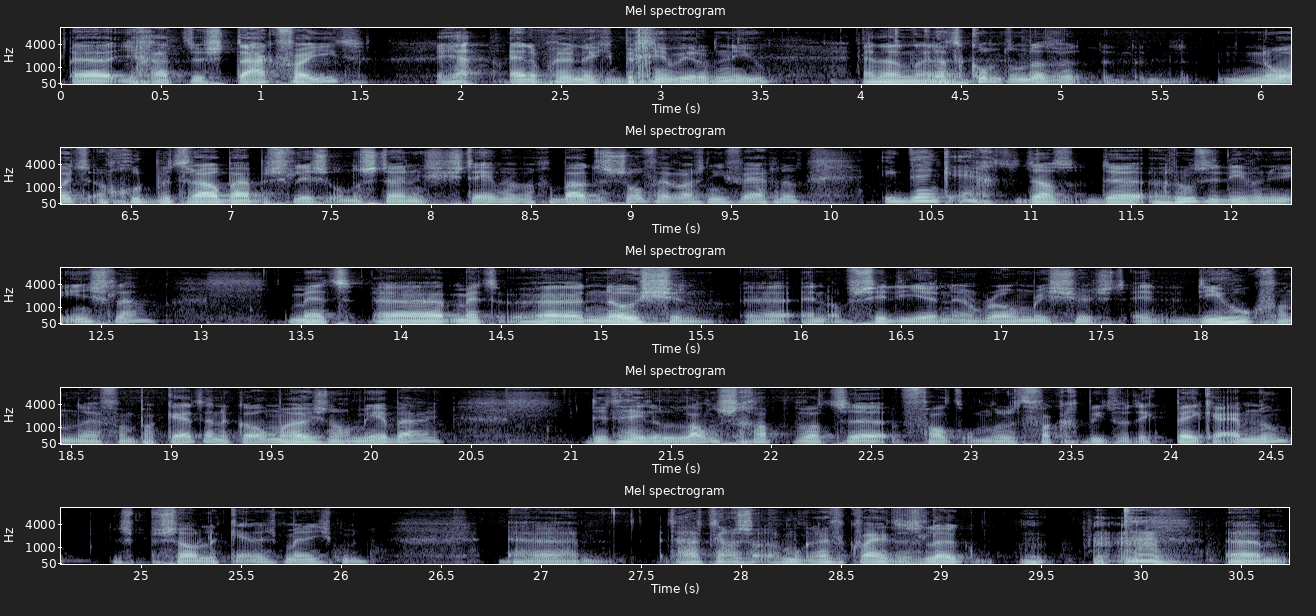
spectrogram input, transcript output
Eh, je gaat dus taak failliet. ja. En op een gegeven moment denk je, begin weer opnieuw. En dan, En eh, dat komt omdat we nooit een goed betrouwbaar beslisondersteuningssysteem hebben gebouwd. De software was niet ver genoeg. Ik denk echt dat de route die we nu inslaan met, eh, met eh, Notion en Obsidian en Rome Research in die hoek van, van pakket. En er komen heus nog meer bij. Dit hele landschap wat valt onder het vakgebied wat ik PKM noem. Dus persoonlijk kennismanagement. Uh, dat, trouwens, dat moet ik even kwijt, dat is leuk. Ehm,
